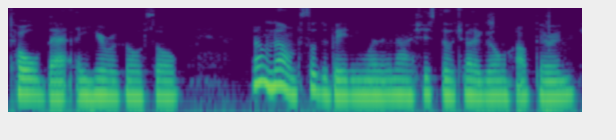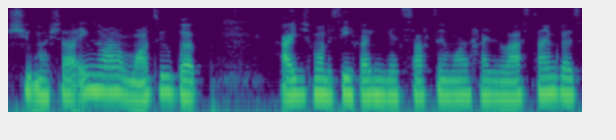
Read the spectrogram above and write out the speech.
told that a year ago, so I don't know. I'm still debating whether or not I should still try to go out there and shoot my shot, even though I don't want to, but I just want to see if I can get him more I did last time because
